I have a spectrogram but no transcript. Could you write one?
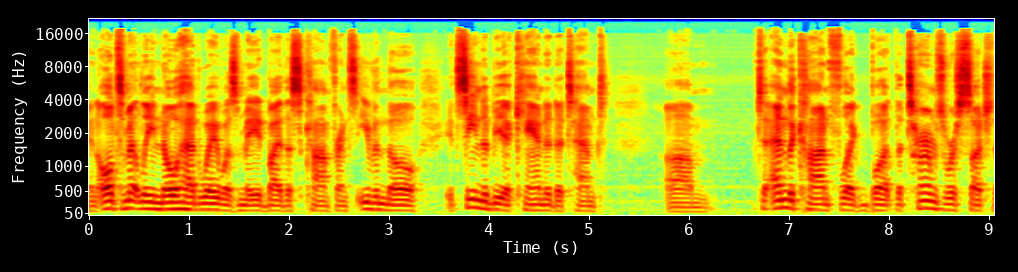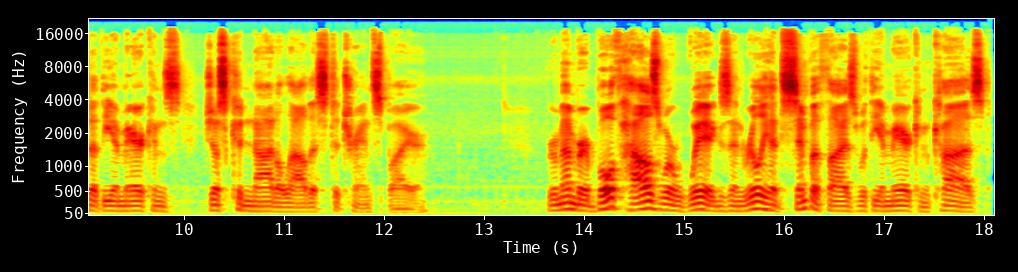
And ultimately, no headway was made by this conference, even though it seemed to be a candid attempt um, to end the conflict, but the terms were such that the Americans just could not allow this to transpire. Remember, both Howes were Whigs and really had sympathized with the American cause,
